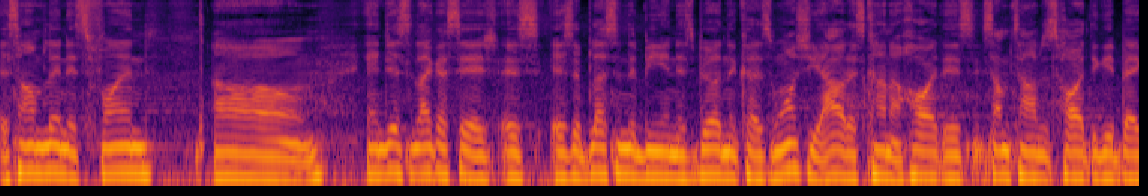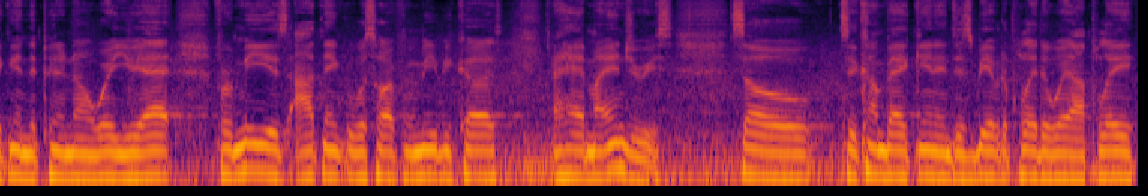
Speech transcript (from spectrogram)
It's humbling. It's fun. Um, and just like I said, it's, it's a blessing to be in this building because once you're out, it's kind of hard. It's, sometimes it's hard to get back in depending on where you're at. For me, is I think it was hard for me because I had my injuries. So to come back in and just be able to play the way I play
